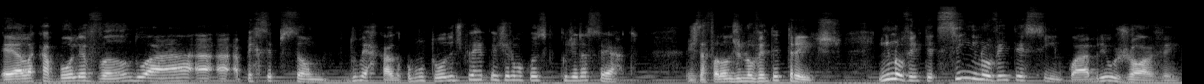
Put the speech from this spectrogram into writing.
ela acabou levando a, a, a, percepção do mercado como um todo de que o RPG era uma coisa que podia dar certo. A gente está falando de 93. Em 90, se em 95 a Abril Jovem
